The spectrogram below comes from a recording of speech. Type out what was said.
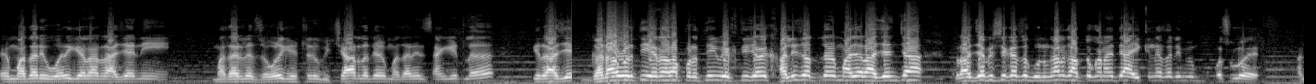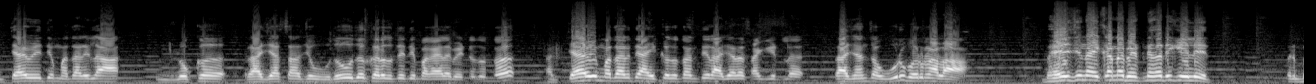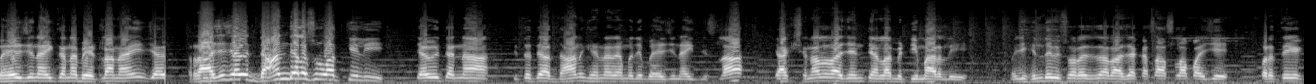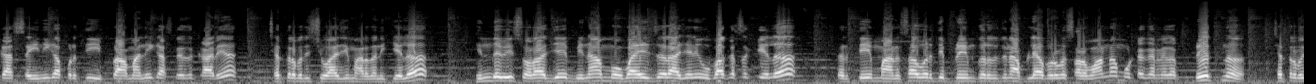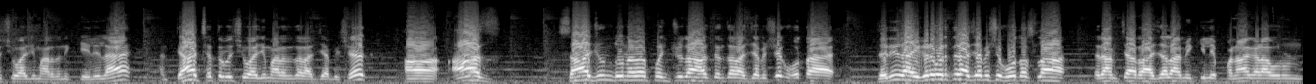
मदारी वर गेला राजाने. मदारीला जवळ घेतलं विचारलं त्यावेळी मदारीने सांगितलं की राजे गडावरती येणारा प्रत्येक व्यक्ती ज्यावेळी खाली जातो त्यावेळी माझ्या राजांच्या राज्याभिषेकाचं गुणगान गातो का नाही ते ऐकण्यासाठी मी बसलोय. आणि त्यावेळी ते मदारीला लोक राजाचा जे उदो उदो करत होते ते बघायला भेटत होतं. आणि त्यावेळी मदारी ते ऐकत होतं आणि ते राजाला सांगितलं राजांचा ऊर भरून आला. बहिर्जी नाईकांना भेटण्यासाठी गेलेत. पण बहिर्जी नाईक त्यांना भेटला नाही. ज्या राजे ज्यावेळी दान द्यायला सुरुवात केली त्यावेळी त्यांना तिथं त्या दान घेणाऱ्यामध्ये बहेरजी नाईक दिसला. त्या क्षणाला राजाने त्याला मिठी मारली. म्हणजे हिंदवी स्वराज्याचा राजा कसा असला पाहिजे प्रत्येक एका सैनिकाप्रती प्रामाणिक असल्याचं कार्य छत्रपती शिवाजी महाराजांनी केलं. हिंदवी स्वराज्य बिना मोबाईलचं राजाने उभा कसं केलं तर ते माणसावरती प्रेम करत होते आणि आपल्या बरोबर सर्वांना मोठं करण्याचा प्रयत्न छत्रपती शिवाजी महाराजांनी केलेला आहे. आणि त्या छत्रपती शिवाजी महाराजांचा राज्याभिषेक हा आज सहा जून दोन हजार पंचवीस आज त्यांचा राज्याभिषेक होत आहे. जरी रायगडवरती राज्याभिषेक होत असला तरी आमच्या राजाला आम्ही किल्ले पन्हाळगडावरून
